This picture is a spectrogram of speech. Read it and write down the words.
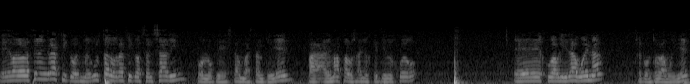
Eh, valoración en gráficos, me gustan los gráficos del shading, por lo que están bastante bien, además para los años que tiene el juego. Eh, jugabilidad buena, se controla muy bien.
